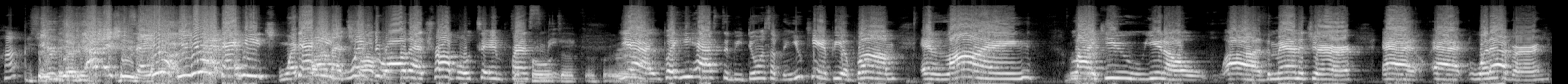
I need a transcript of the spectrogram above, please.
Huh? You said, you, I think she said you, you that he went, that he that went through all that trouble to impress to me. To, yeah, but he has to be doing something. You can't be a bum and lying right. like you, you know, uh, the manager at at whatever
